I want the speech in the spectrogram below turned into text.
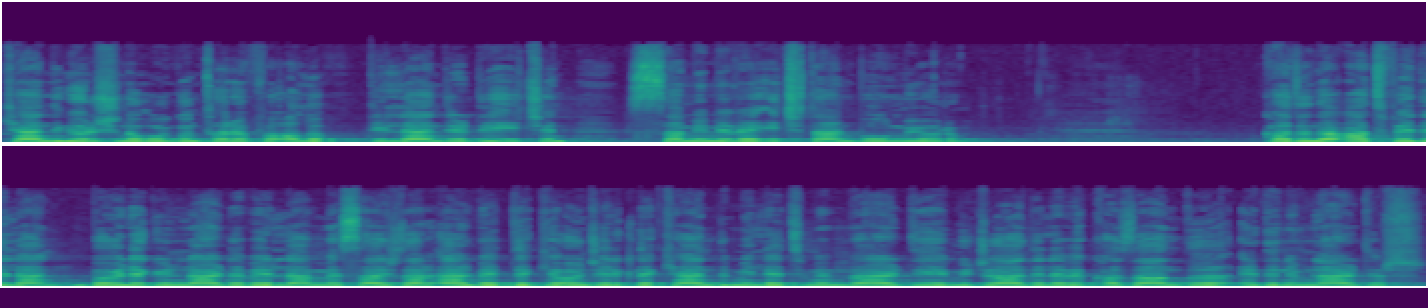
kendi görüşüne uygun tarafı alıp dillendirdiği için samimi ve içten bulmuyorum. Kadına atfedilen böyle günlerde verilen mesajlar elbette ki öncelikle kendi milletimin verdiği mücadele ve kazandığı edinimlerdir.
